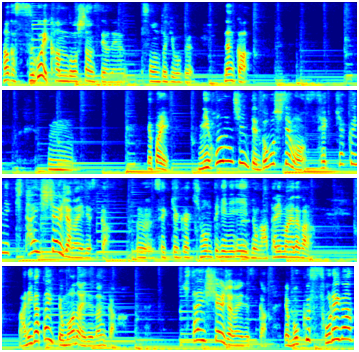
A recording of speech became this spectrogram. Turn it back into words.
なんかすごい感動したんですよね。その時僕。なんか、うん。やっぱり、日本人ってどうしても接客に期待しちゃうじゃないですか。うん。接客が基本的にいいのが当たり前だから。ありがたいって思わないでなんか、期待しちゃうじゃないですか。いや、僕、それが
